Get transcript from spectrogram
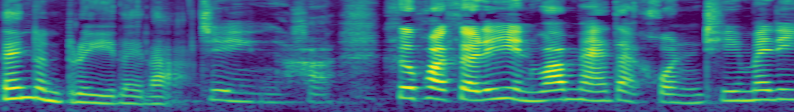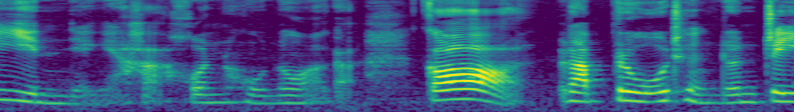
เล่นดนตรีเลยล่ะ จริงค่ะ คือพอเคยได้ยินว่าแม้แต่คนที่ไม่ได้ยินอย่างเงี้ยค่ะ คนหูหนวกอะก็รับรู้ถึงดนตรี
